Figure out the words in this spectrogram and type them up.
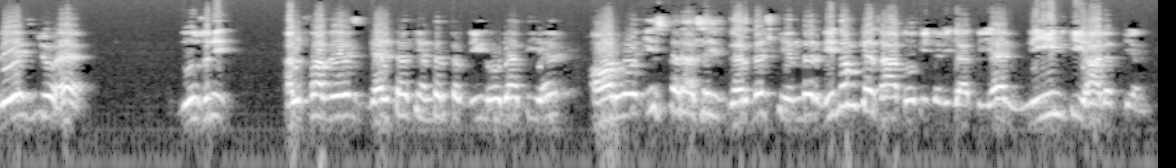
ویو جو ہے، دوسری الفا ویو ڈیلٹا کے اندر تبدیل ہو جاتی ہے اور وہ اس طرح سے اس گردش کے اندر ردم کے ساتھ ہوتی چلی جاتی ہے، نیند کی حالت کے اندر۔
